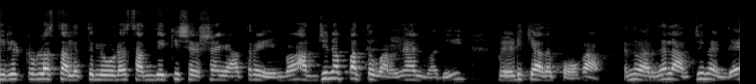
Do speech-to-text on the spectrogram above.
ഇരുട്ടുള്ള സ്ഥലത്തിലൂടെ സന്ധ്യയ്ക്ക് ശേഷം യാത്ര ചെയ്യുമ്പോൾ അർജുനപ്പത്ത് പറഞ്ഞാൽ മതി പേടിക്കാതെ പോകാം എന്ന് പറഞ്ഞാൽ അർജുനന്റെ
